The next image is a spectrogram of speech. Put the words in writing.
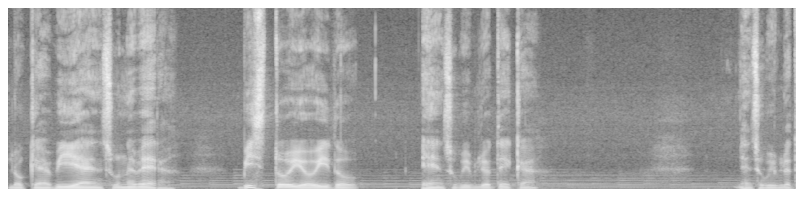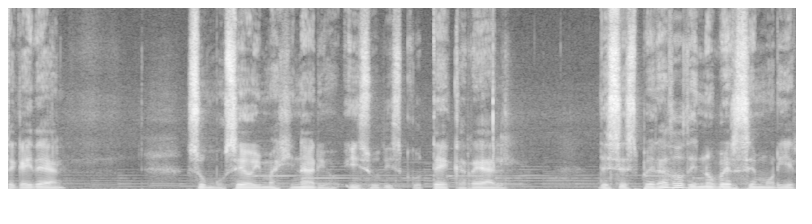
lo que había en su nevera, visto y oído en su biblioteca, en su biblioteca ideal, su museo imaginario y su discoteca real, desesperado de no verse morir,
